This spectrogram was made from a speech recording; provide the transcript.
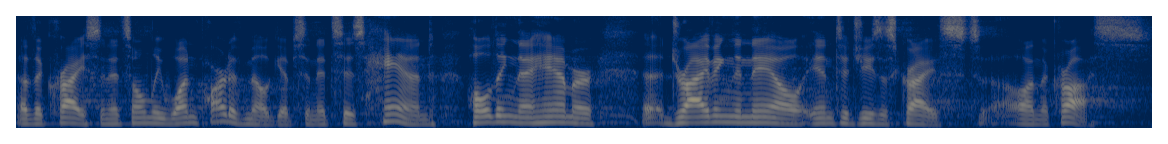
of the Christ. And it's only one part of Mel Gibson it's his hand holding the hammer, uh, driving the nail into Jesus Christ on the cross.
